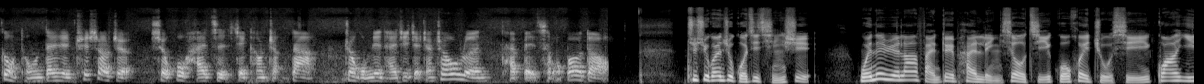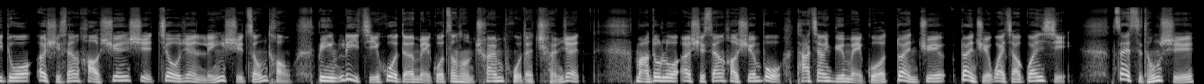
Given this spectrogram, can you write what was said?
共同担任吹哨者，守护孩子健康长大。中国电台记者张昭伦台北采访报道。继续关注国际情势。委内瑞拉反对派领袖及国会主席瓜伊多二十三号宣誓就任临时总统，并立即获得美国总统川普的承认。马杜罗二十三号宣布，他将与美国断绝断绝外交关系。在此同时，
